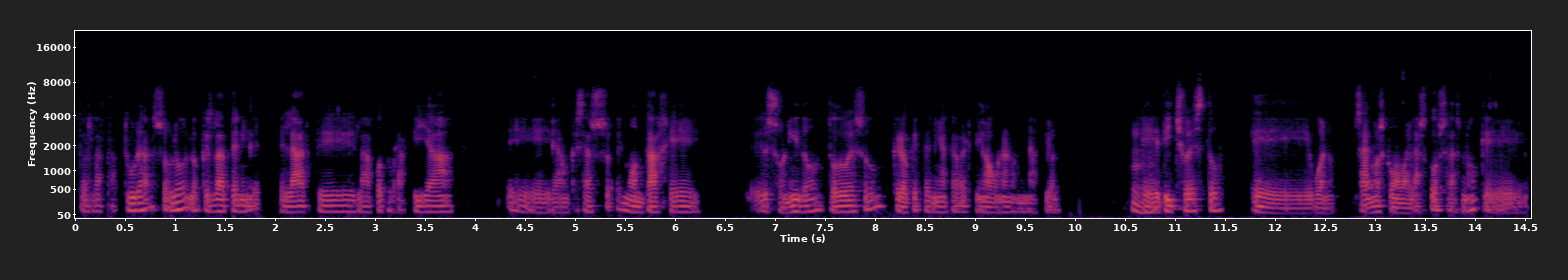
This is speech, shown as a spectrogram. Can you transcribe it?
Entonces, la factura, solo lo que es la el arte, la fotografía, eh, aunque sea el montaje, el sonido, todo eso, creo que tenía que haber tenido alguna nominación. Eh, dicho esto, bueno, sabemos cómo van las cosas, ¿no? Que,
